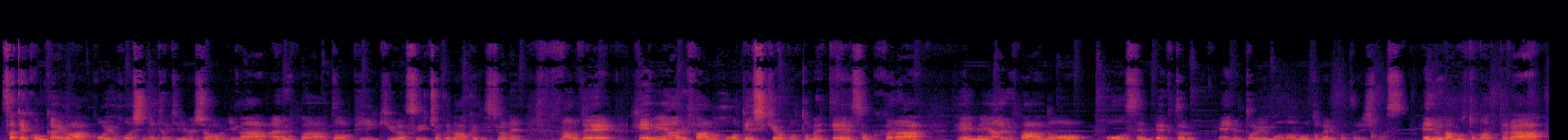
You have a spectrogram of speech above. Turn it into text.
さて、今回はこういう方針で解いてみましょう。今、α と PQ は垂直なわけですよね。なので、平面 α の方程式を求めて、そこから 平面 α の放線ベクトル n というものを求めることにします。n が求まったら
